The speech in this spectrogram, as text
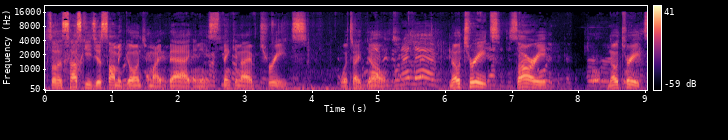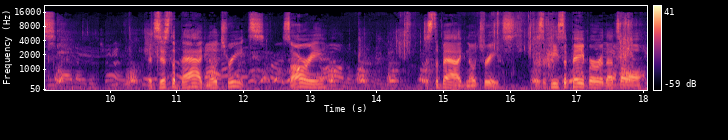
So this husky just saw me go into my bag and he's thinking I have treats, which I don't. When I left, No treats. Sorry. get promoted because the pervert No treats. It's just a bag, no treats. Sorry. Just a bag, no treats. Just a piece of paper, that's all.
